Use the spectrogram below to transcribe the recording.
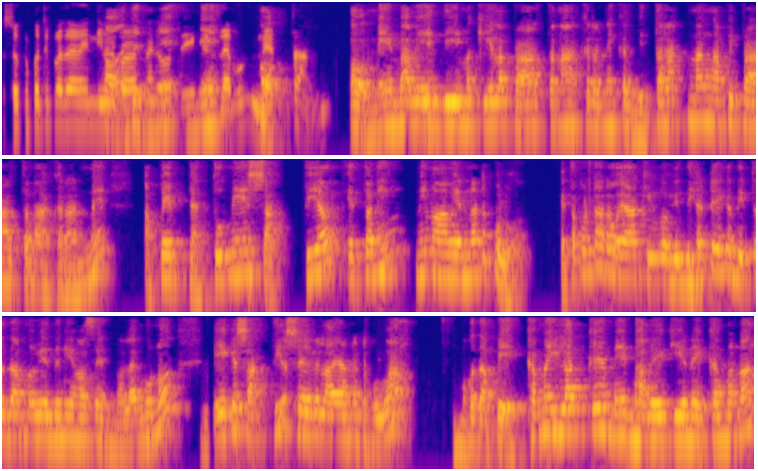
සුඛ ප්‍රතිපදාවෙන් නිවන ප්‍රාර්ථනා කරොත් ඒක ලැබුණ නැත්නම් ඔව් මේ භවයේදීම කියලා ප්‍රාර්ථනා කරන එක විතරක් නම් අපි ප්‍රාර්ථනා කරන්නේ අපේ පැතුමේ ශක්තියත් එතනින් නිමා වෙන්නට පුළුවන්. එතකොට අර ඔයා කිව්ව විදිහට ඒක ditta ධම්ම වේදනීය වශයෙන් නොලැබුණොත් ඒකේ ශක්තිය ෂේ වෙලා යන්නට පුළුවන්. මොකද අපේ එකම ඉලක්කය මේ භවය කියන එකම නම්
